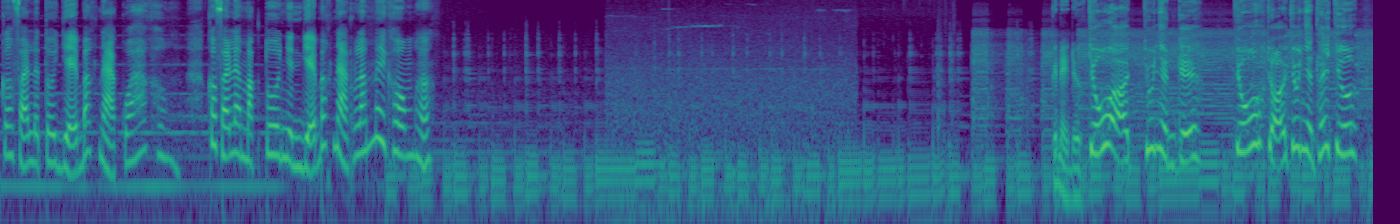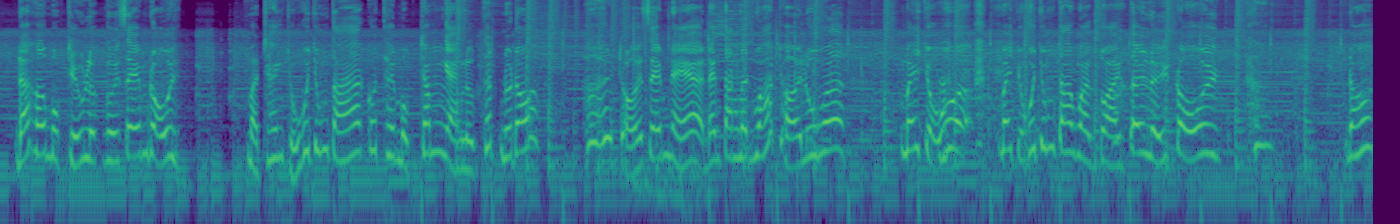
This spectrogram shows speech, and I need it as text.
Có phải là tôi dễ bắt nạt quá không? Có phải là mặt tôi nhìn dễ bắt nạt lắm hay không hả? Cái này được. Chú à, chú nhìn kìa. Chú, trời ơi, chú nhìn thấy chưa? Đã hơn một triệu lượt người xem rồi. Mà trang chủ của chúng ta có thêm 100 ngàn lượt thích nữa đó Trời ơi, xem nè, đang tăng lên quá trời luôn á. Mấy chủ, mấy chủ của chúng ta hoàn toàn tê liệt rồi. Đó.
